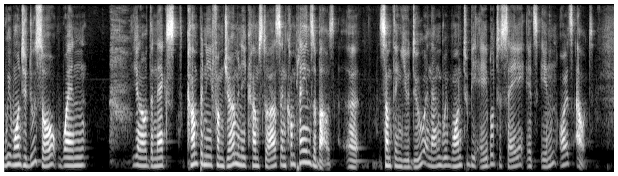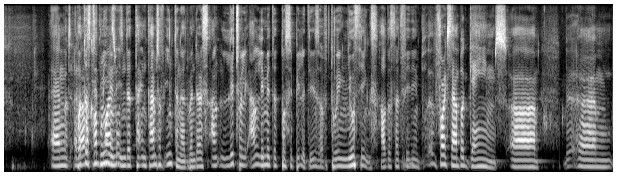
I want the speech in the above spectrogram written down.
we want to do so when you know the next company from Germany comes to us and complains about uh, something you do, and then we want to be able to say it's in or it's out. And what does that mean in, in, the in times of internet when there's un literally unlimited possibilities of doing new things? How does that fit in? For example, games, uh, um,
